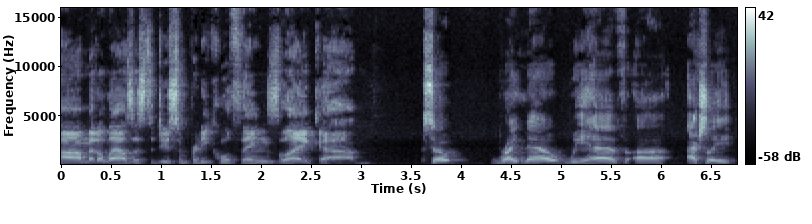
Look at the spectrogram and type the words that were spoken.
Um, it allows us to do some pretty cool things like um, So right now we have uh, actually.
